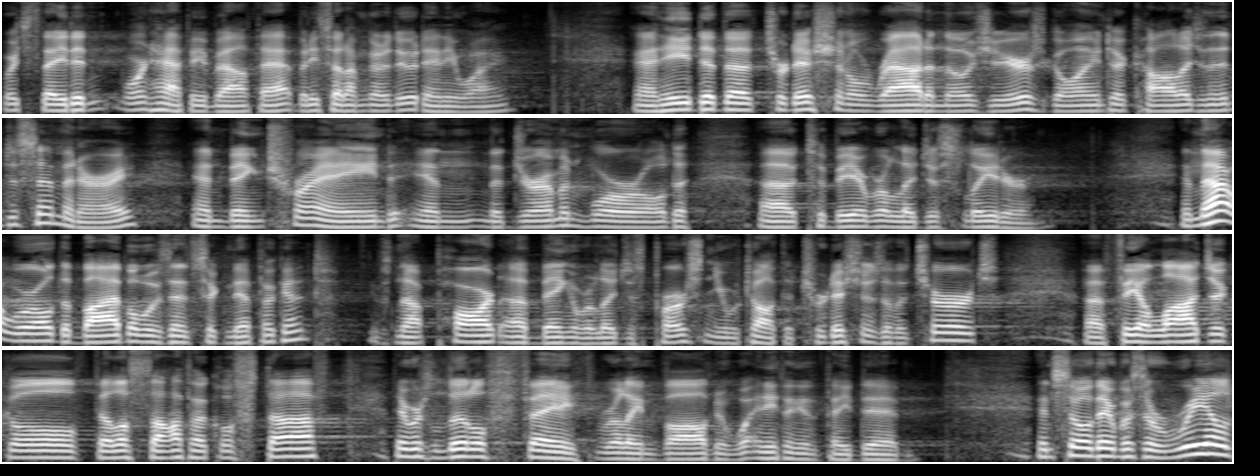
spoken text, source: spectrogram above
which they didn't, weren't happy about that, but he said, I'm going to do it anyway. And he did the traditional route in those years, going to college and then to seminary and being trained in the German world uh, to be a religious leader. In that world, the Bible was insignificant. It was not part of being a religious person. You were taught the traditions of the church, uh, theological, philosophical stuff. There was little faith really involved in anything that they did. And so there was a real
